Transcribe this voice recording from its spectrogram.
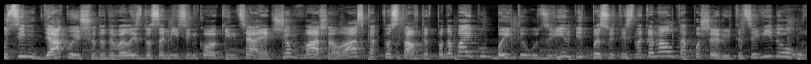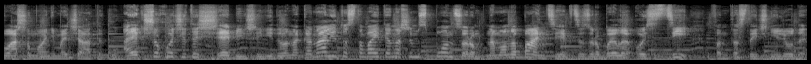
Усім дякую, що додивились до самісінького кінця. Якщо ваша ласка, то ставте вподобайку, бийте у дзвін, підписуйтесь на канал та поширюйте це відео у вашому аніме-чатику. А якщо хочете ще більше відео на каналі, то ставайте нашим спонсором на монобанці, як це зробили ось ці фантастичні люди.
